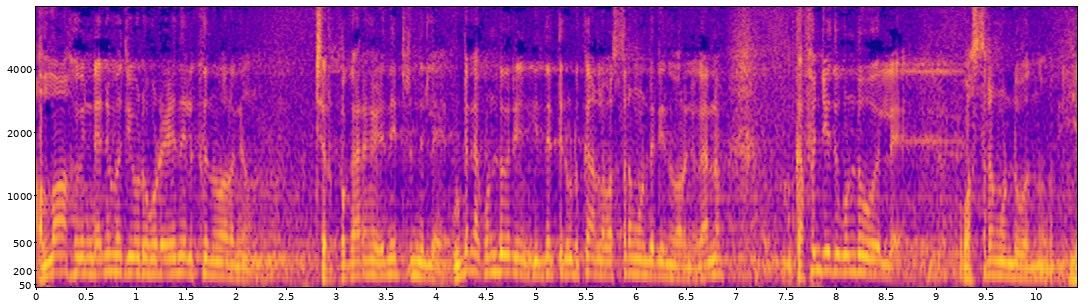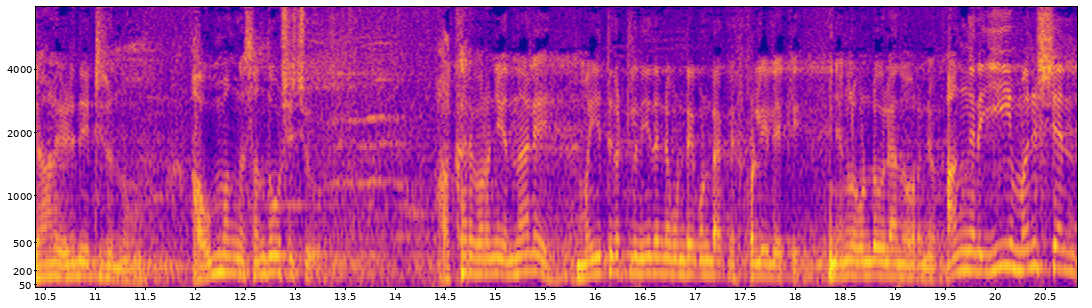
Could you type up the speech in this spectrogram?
അള്ളാഹുവിന്റെ അനുമതിയോടുകൂടെ എഴുന്നേൽക്കുന്നു പറഞ്ഞു. ചെറുപ്പക്കാരൻ എഴുന്നേറ്റിരുന്നില്ലേ? ഉടനെ കൊണ്ടുവരും യുദ്ധത്തിന് ഉടുക്കാനുള്ള വസ്ത്രം കൊണ്ടുവരും പറഞ്ഞു. കാരണം കഫൻ ചെയ്ത് കൊണ്ടുപോകല്ലേ വസ്ത്രം കൊണ്ടുവന്നു. ഇയാൾ എഴുന്നേറ്റിരുന്നു. ആ സന്തോഷിച്ചു. ആൾക്കാർ പറഞ്ഞു എന്നാലേ മയ്യത്ത് കെട്ടിൽ നീ തന്നെ കൊണ്ടേ കൊണ്ടാക്ക് പള്ളിയിലേക്ക്. ഞങ്ങൾ കൊണ്ടുപോകില്ല എന്ന് പറഞ്ഞു. അങ്ങനെ ഈ മനുഷ്യൻ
